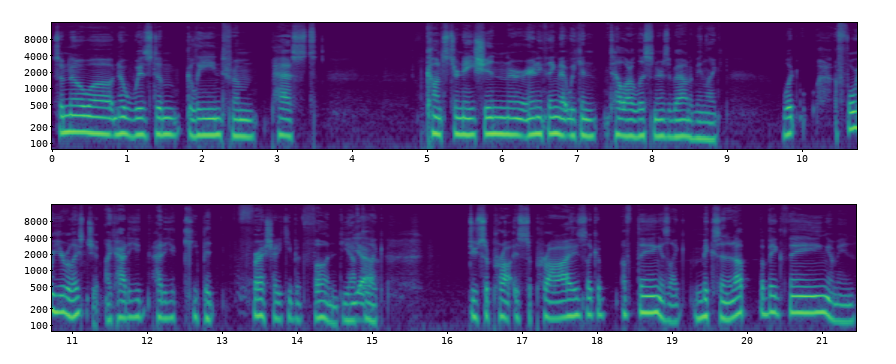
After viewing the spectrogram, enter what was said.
So no uh no wisdom gleaned from past consternation or anything that we can tell our listeners about. I mean like what a 4-year relationship. Like how do you how do you keep it fresh? How do you keep it fun? Do you have Yeah. to like do surprise is surprise like a, a thing? Is like mixing it up a big thing? I mean,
